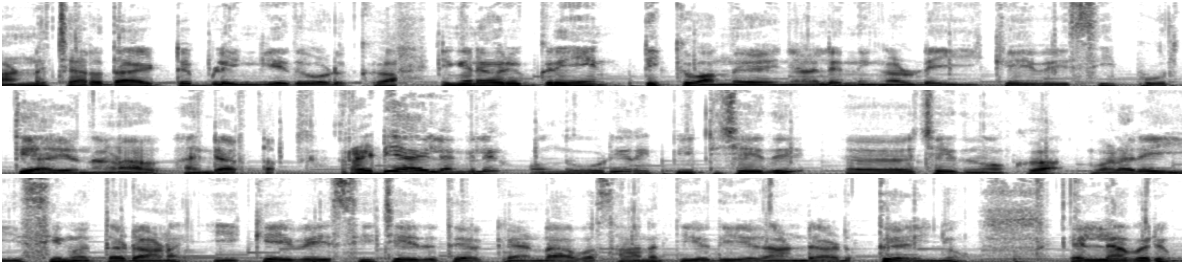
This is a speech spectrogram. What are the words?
കണ്ണ് ചെറുതായിട്ട് ബ്ലിങ്ക് ചെയ്ത് കൊടുക്കുക. ഇങ്ങനെ ഒരു ഗ്രീൻ ടിക്ക് വന്നു കഴിഞ്ഞാൽ നിങ്ങളുടെ ഈ കെ വൈ സി പൂർത്തിയായി എന്നാണ് അതിന്റെ അർത്ഥം. റെഡി ആയില്ലെങ്കിൽ ഒന്നുകൂടി റിപ്പീറ്റ് ചെയ്ത് ചെയ്ത് നോക്കുക. വളരെ ഈസി മെത്തഡാണ് ഈ കെ വൈ സി ചെയ്ത് തീർക്കേണ്ട അവസാന തീയതി ഏതാണ്ട് അടുത്ത് കഴിഞ്ഞു. എല്ലാവരും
